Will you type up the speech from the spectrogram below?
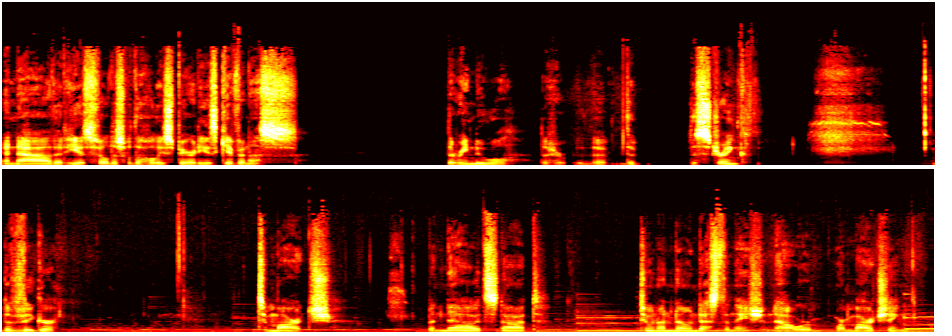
And now that He has filled us with the Holy Spirit, He has given us the renewal, the, the, the, the strength, the vigor to march. But now it's not to an unknown destination. Now we're, we're marching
